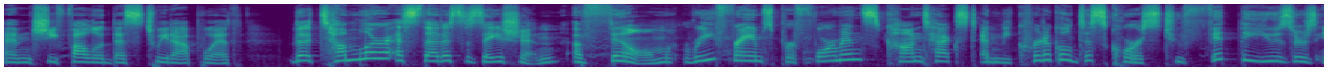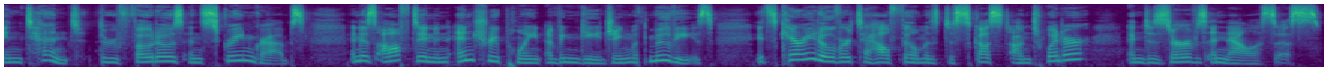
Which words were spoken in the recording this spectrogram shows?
And she followed this tweet up with The Tumblr aestheticization of film reframes performance, context, and the critical discourse to fit the user's intent through photos and screen grabs, and is often an entry point of engaging with movies. It's carried over to how film is discussed on Twitter and deserves analysis.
